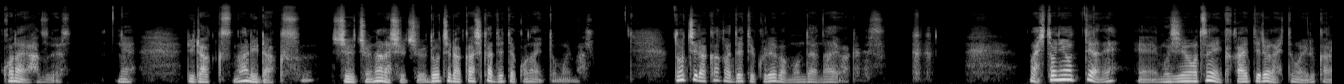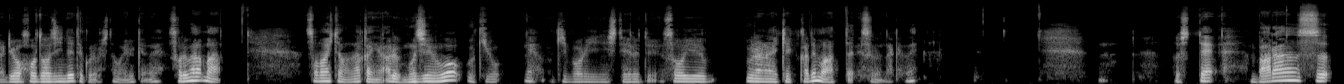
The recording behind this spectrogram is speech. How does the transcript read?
こないはずです。ね。リラックスならリラックス。集中なら集中。どちらかしか出てこないと思います。どちらかが出てくれば問題はないわけです。まあ人によってはね、えー、矛盾を常に抱えているような人もいるから、両方同時に出てくる人もいるけどね。それはまあ、その人の中にある矛盾を浮きを、ね、浮き彫りにしているという、そういう占い結果でもあったりするんだけどね。そして、バランス。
